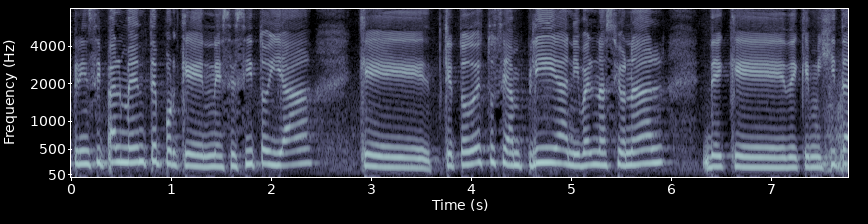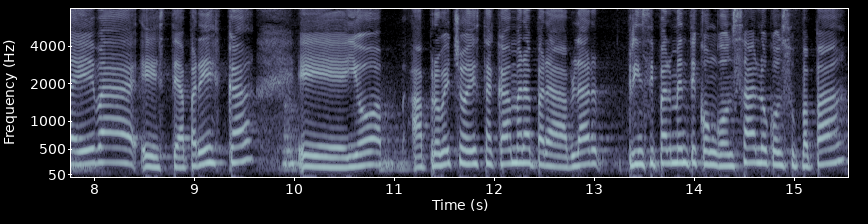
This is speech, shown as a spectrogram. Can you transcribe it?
Principalmente porque necesito ya que, todo esto se amplíe a nivel nacional, de que, de que mi hijita Eva este, aparezca. Eh, yo aprovecho esta cámara para hablar principalmente con Gonzalo, con su papá,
